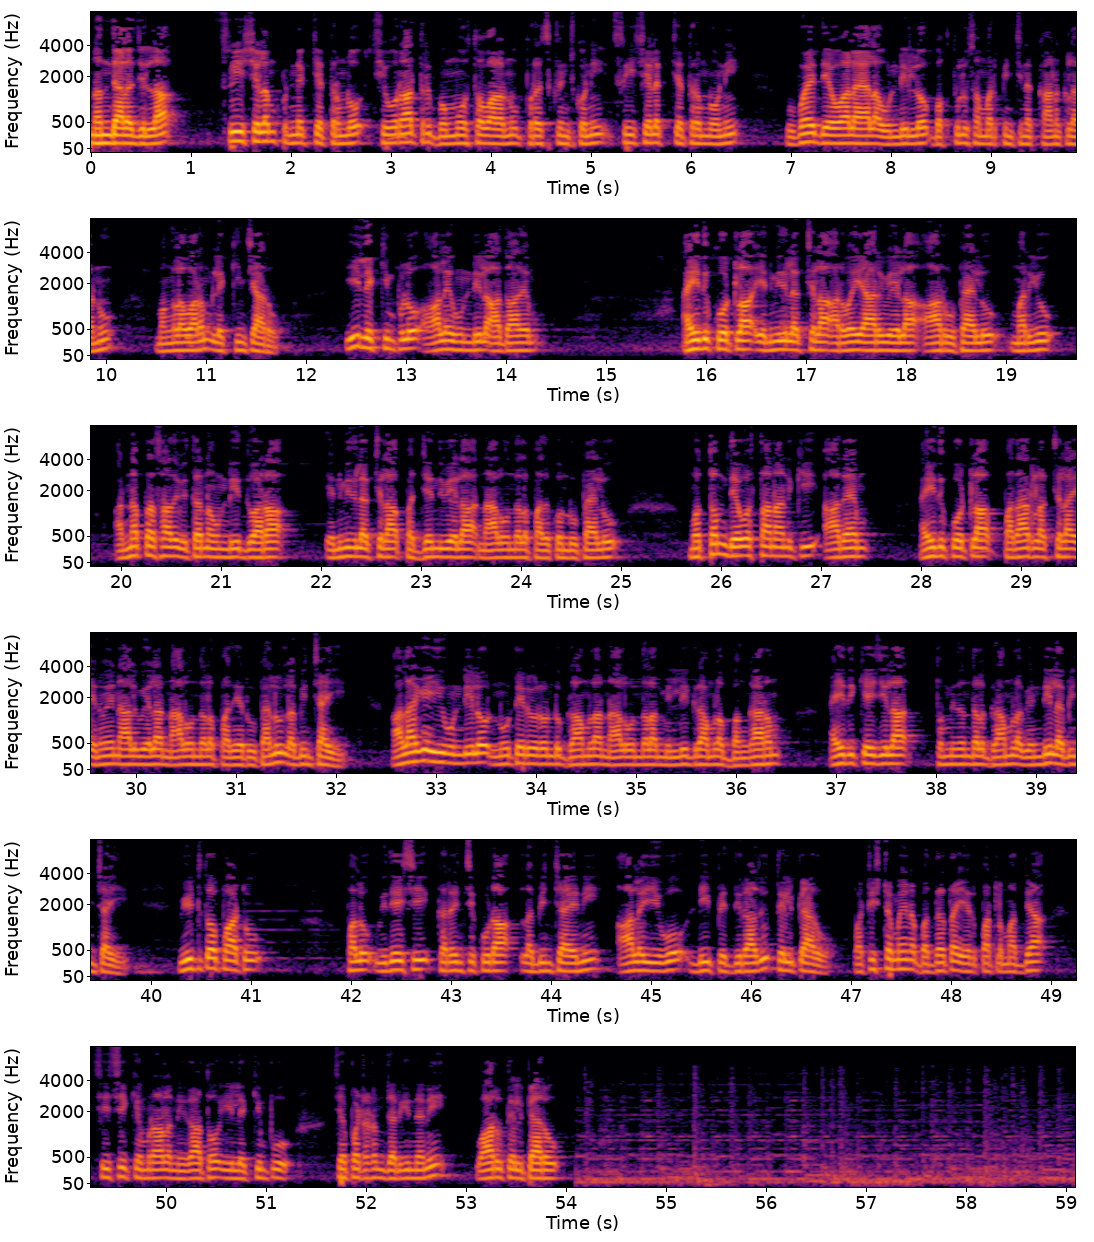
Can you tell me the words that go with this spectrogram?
నంద్యాల జిల్లా శ్రీశైలం పుణ్యక్షేత్రంలో శివరాత్రి బ్రహ్మోత్సవాలను పురస్కరించుకొని శ్రీశైల క్షేత్రంలోని ఉభయ దేవాలయాల ఉండిల్లో భక్తులు సమర్పించిన కానుకలను మంగళవారం లెక్కించారు. ఈ లెక్కింపులో ఆలయ హుండీల ఆదాయం ఐదు కోట్ల ఎనిమిది లక్షల అరవై ఆరు వేల ఆరు రూపాయలు మరియు అన్నప్రసాద వితరణ ఉండి ద్వారా ఎనిమిది లక్షల పద్దెనిమిది వేల నాలుగు వందల పదకొండు రూపాయలు. మొత్తం దేవస్థానానికి ఆదాయం ఐదు కోట్ల పదహారు లక్షల ఎనభై నాలుగు వేల నాలుగు వందల పదిహేడు రూపాయలు లభించాయి. అలాగే ఈ ఉండిలో నూట ఇరవై రెండు గ్రాముల నాలుగు వందల మిల్లీగ్రాముల బంగారం ఐదు కేజీల తొమ్మిది వందల గ్రాముల వెండి లభించాయి. వీటితో పాటు పలు విదేశీ కరెన్సీ కూడా లభించాయని ఆలఈఓ డి పెద్దిరాజు తెలిపారు. పటిష్టమైన భద్రతా ఏర్పాట్ల మధ్య సీసీ కెమెరాల నిఘాతో ఈ లెక్కింపు చేపట్టడం జరిగిందని వారు తెలిపారు.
